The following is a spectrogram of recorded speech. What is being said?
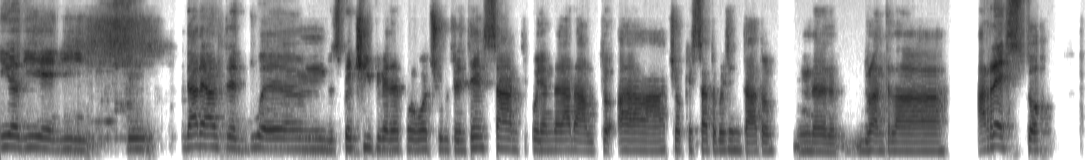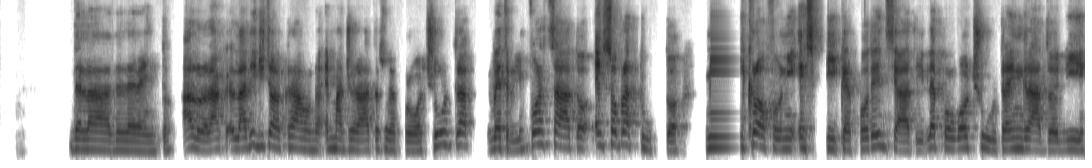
Io direi di, dare altre due um, specifiche del Apple Watch Ultra interessanti, poi andare ad altro a ciò che è stato presentato mh, durante l'arresto della, dell'evento. Allora, la, la, Digital Crown è maggiorata sull'Apple Watch Ultra, vetro rinforzato e soprattutto microfoni e speaker potenziati. L'Apple Watch Ultra è in grado di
